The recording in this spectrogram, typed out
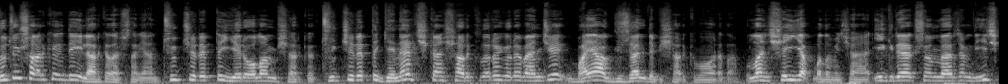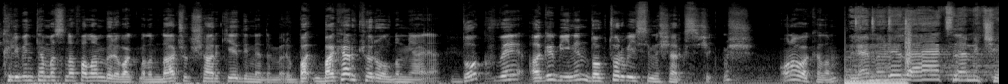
Kötü şarkı değil arkadaşlar yani Türkçe rapte yeri olan bir şarkı. Türkçe rapte genel çıkan şarkılara göre bence bayağı güzel de bir şarkı bu arada. Ulan şey yapmadım hiç ha. İlk reaksiyon vereceğim diye hiç klibin temasına falan böyle bakmadım. Daha çok şarkıya dinledim böyle. Ba- bakar kör oldum yani. Dok ve Agabi'nin Doktor Bey isimli şarkısı çıkmış. Ona bakalım. Let me relax, let me chill.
